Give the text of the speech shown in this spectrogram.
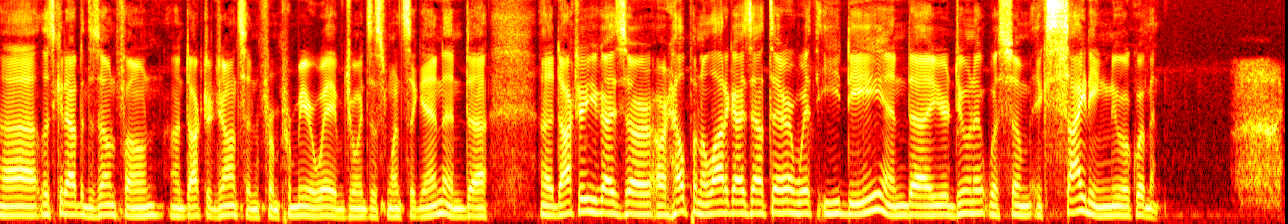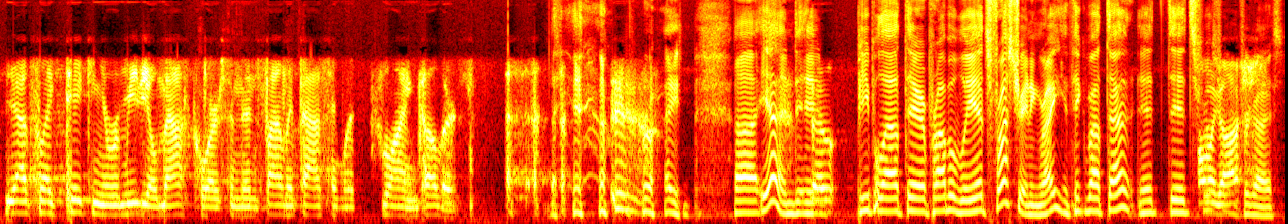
Uh, let's get out to the zone phone. Uh, Dr. Johnson from Premier Wave joins us once again. And, uh, uh, Doctor, you guys are, are helping a lot of guys out there with ED, and uh, you're doing it with some exciting new equipment. Yeah, it's like taking a remedial math course and then finally passing with flying colors. right. Uh, yeah, and So- people out there probably, it's frustrating, right? You think about that? It, it's Oh my frustrating gosh. for guys.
